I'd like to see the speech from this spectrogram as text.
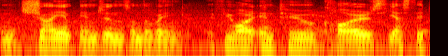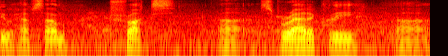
and giant engines on the wing. If you are into cars, yes, they do have some trucks sporadically uh,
